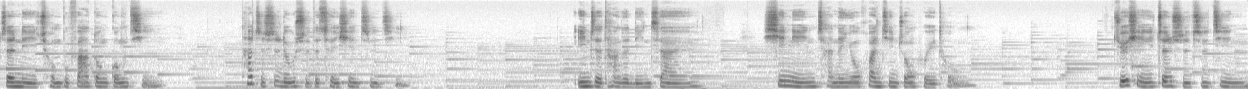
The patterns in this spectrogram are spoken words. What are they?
真理从不发动攻击，它只是如实的呈现自己。因着他的临在，心灵才能由幻境中回头，觉醒于真实之境。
